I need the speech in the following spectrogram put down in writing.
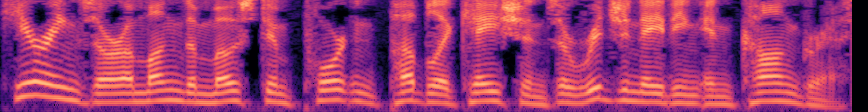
"...hearings are among the most important publications originating in Congress."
